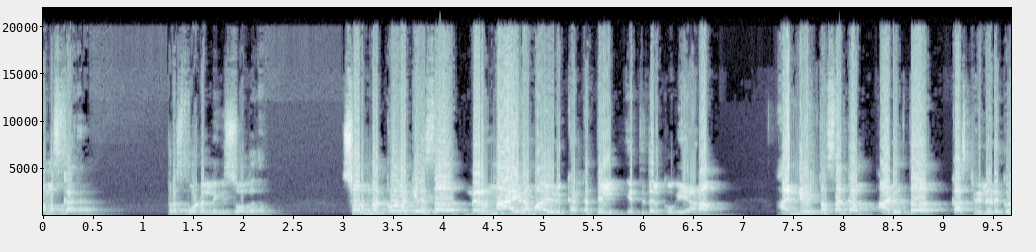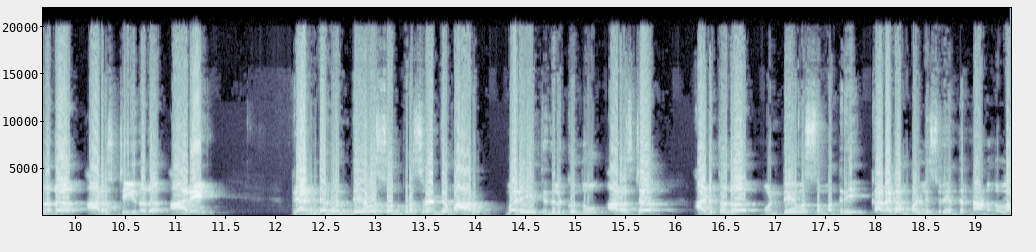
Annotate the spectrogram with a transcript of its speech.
നമസ്കാരം. പ്രസ് പോർട്ടലിലേക്ക് സ്വാഗതം. സ്വർണക്കൊള്ള കേസ് നിർണായകമായ ഒരു ഘട്ടത്തിൽ എത്തി നിൽക്കുകയാണ്. അന്വേഷണ സംഘം അടുത്ത് കസ്റ്റഡിയിലെടുക്കുന്നത് അറസ്റ്റ് ചെയ്യുന്നത് ആരെ? രണ്ട് മുൻ ദേവസ്വം പ്രസിഡന്റുമാർ വരെ എത്തി നിൽക്കുന്നു അറസ്റ്റ്. അടുത്തത് മുൻ ദേവസ്വം മന്ത്രി കടകംപള്ളി സുരേന്ദ്രനാണെന്നുള്ള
